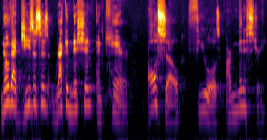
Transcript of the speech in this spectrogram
Know that Jesus' recognition and care also fuels our ministry.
